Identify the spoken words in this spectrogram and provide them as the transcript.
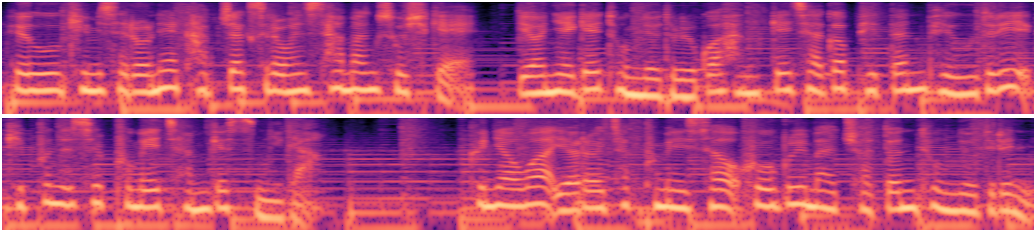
배우 김세론의 갑작스러운 사망 소식에 연예계 동료들과 함께 작업했던 배우들이 깊은 슬픔에 잠겼습니다. 그녀와 여러 작품에서 호흡을 맞췄던 동료들은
